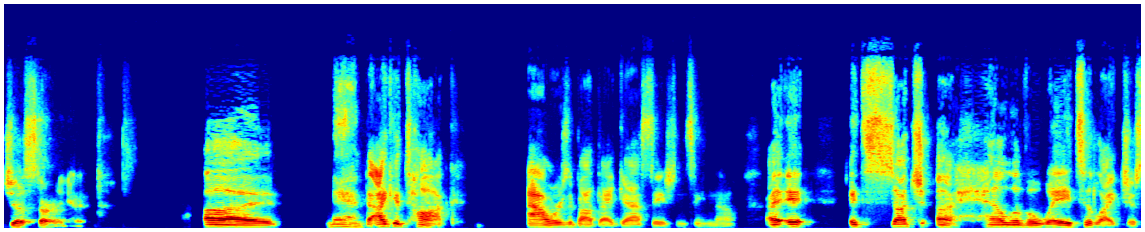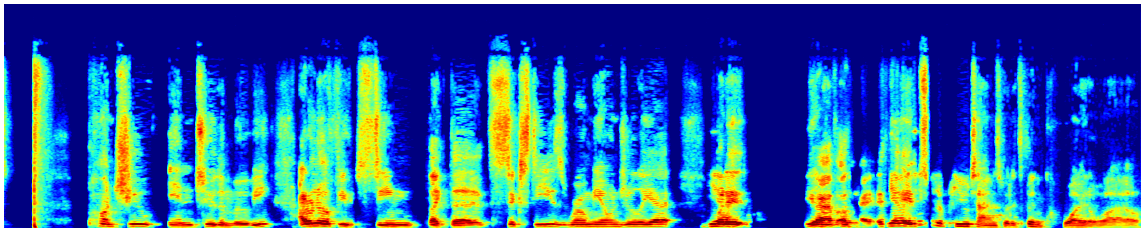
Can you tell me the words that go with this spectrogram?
just starting it. Uh, man, I could talk hours about that gas station scene though. I, it it's such a hell of a way to like just punch you into the movie. I don't know if you've seen like the '60s Romeo and Juliet, Yeah, but it you have okay. It's, yeah, it's a few times, but it's been quite a while.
